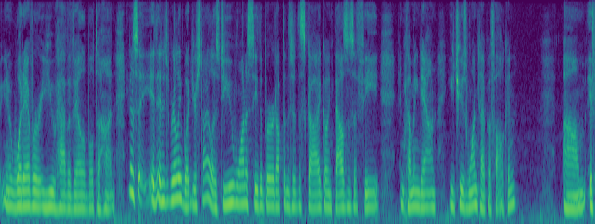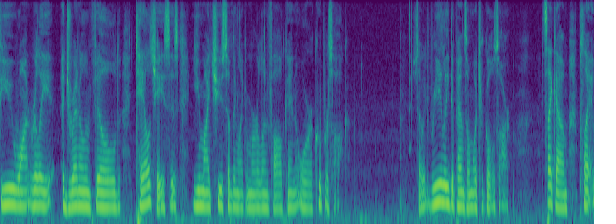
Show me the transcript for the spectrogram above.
you know whatever you have available to hunt. You know so it, and it's really what your style is. Do you want to see the bird up into the sky going thousands of feet and coming down? You choose one type of falcon. Um, if you want really adrenaline filled tail chases you might choose something like a merlin falcon or a cooper's hawk so it really depends on what your goals are. It's like um, play,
